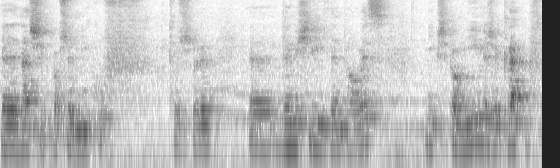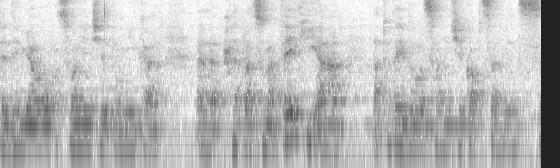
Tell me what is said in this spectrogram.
e, naszych poprzedników, którzy e, wymyślili ten pomysł. I przypomnijmy, że Kraków wtedy miał odsłonięcie pomnika e, na placu Matejki, a, a tutaj było odsłonięcie kopca, więc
